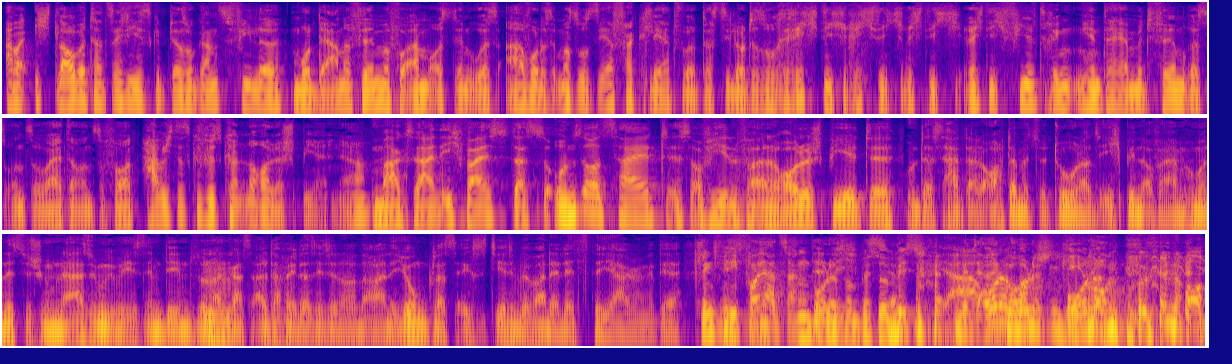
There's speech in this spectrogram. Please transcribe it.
Aber ich glaube tatsächlich, es gibt ja so ganz viele moderne Filme, vor allem aus den USA, wo das immer so sehr verklärt wird, dass die Leute so richtig, richtig, richtig, richtig viel trinken hinterher mit Filmriss und so weiter und so fort. Habe ich das Gefühl, es könnte eine Rolle spielen, ja? Mag sein. Ich weiß, dass unsere Zeit es auf jeden Fall eine Rolle spielte und das hat auch damit zu tun. Also ich bin auf einem humanistischen Gymnasium gewesen, in dem so ein mhm. ganz alter Väter sitte noch eine Jungenklasse existierte. Wir waren der letzte Jahrgang. Der Klingt wie die Feuerzangenbowle so ein bisschen. So ein bisschen, ja. Mit der ohne, alkoholischen ohne, genau,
